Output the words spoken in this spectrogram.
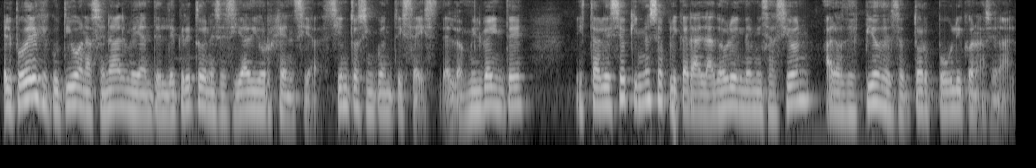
El Poder Ejecutivo Nacional, mediante el Decreto de Necesidad y Urgencia 156 del 2020, estableció que no se aplicará la doble indemnización a los despidos del sector público nacional.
